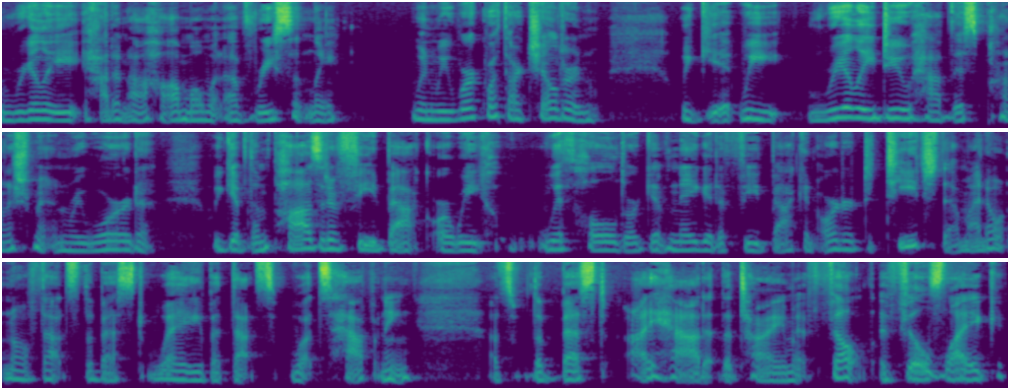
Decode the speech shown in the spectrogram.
really had an aha moment of recently. When we work with our children, we get we really do have this punishment and reward we give them positive feedback or we withhold or give negative feedback in order to teach them. I don't know if that's the best way, but that's what's happening. That's the best I had at the time. It felt it feels like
